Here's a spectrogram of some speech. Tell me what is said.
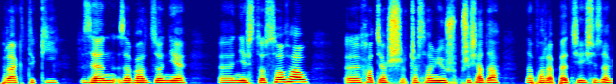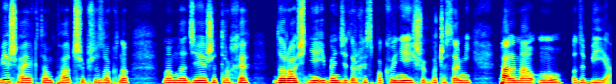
praktyki zen za bardzo nie, e, nie stosował, e, chociaż czasami już przysiada na parapecie i się zawiesza, jak tam patrzy przez okno. Mam nadzieję, że trochę dorośnie i będzie trochę spokojniejszy, bo czasami palma mu odbija.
